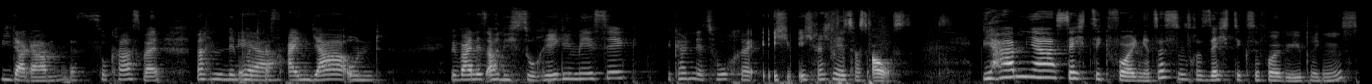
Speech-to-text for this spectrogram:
Wiedergaben. Das ist so krass, weil wir machen den Podcast Ja. ein Jahr und wir waren jetzt auch nicht so regelmäßig. Wir können jetzt hochrechnen. Ich, ich rechne jetzt was aus. Wir haben ja 60 Folgen jetzt. Das ist unsere 60. Folge übrigens.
